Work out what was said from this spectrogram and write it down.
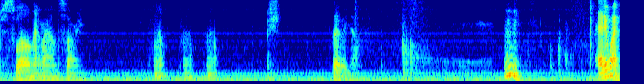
Just swirling it around, sorry. There we go. Hmm. Anyway,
